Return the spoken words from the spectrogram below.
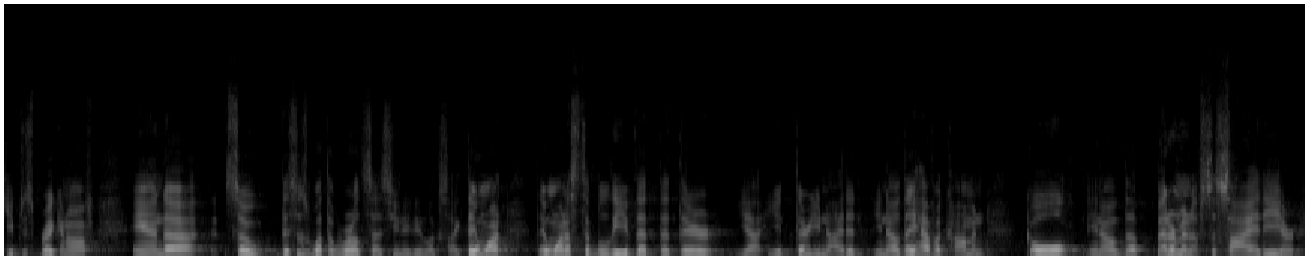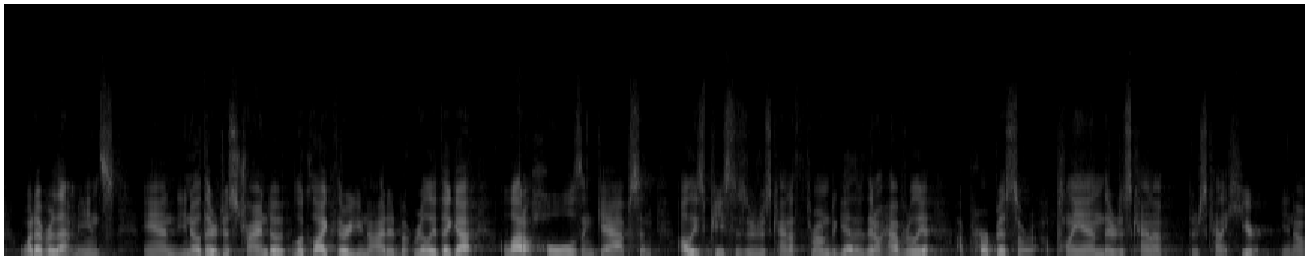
keep just breaking off. And uh, so this is what the world says unity looks like. They want they want us to believe that that they're yeah they're united. You know they have a common goal. You know the betterment of society or whatever that means. And you know they're just trying to look like they're united, but really they got a lot of holes and gaps, and all these pieces are just kind of thrown together. They don't have really a, a purpose or a plan. They're just kind of they're just kind of here, you know.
